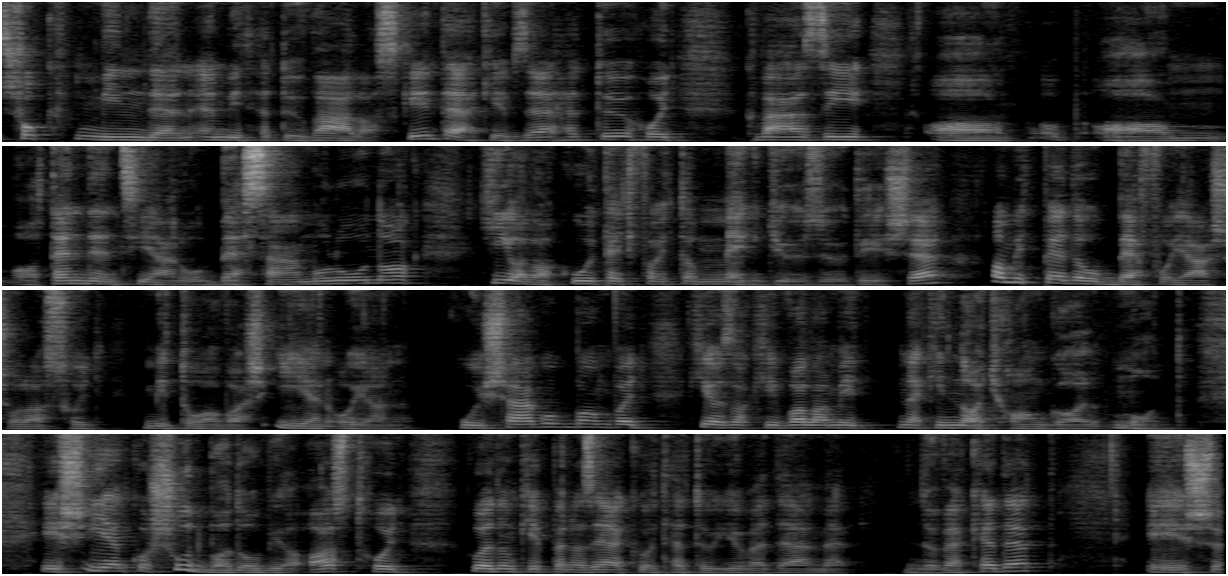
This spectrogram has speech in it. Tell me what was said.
sok minden említhető válaszként elképzelhető, hogy kvázi a, a, a tendenciáról beszámolónak kialakult egyfajta meggyőződése, amit például befolyásol az, hogy mit olvas ilyen-olyan újságokban, vagy ki az, aki valamit neki nagy hanggal mond. És ilyenkor sútba dobja azt, hogy tulajdonképpen az elkölthető jövedelme növekedett, és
